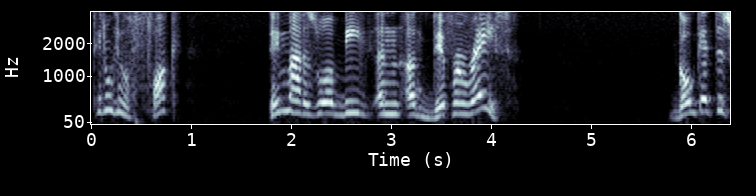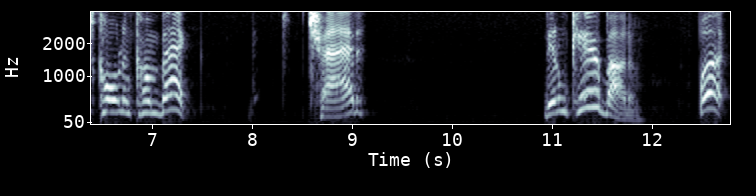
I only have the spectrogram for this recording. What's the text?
They don't give a fuck. They might as well be an, a different race. Go get this coal and come back, Chad. They don't care about him. But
